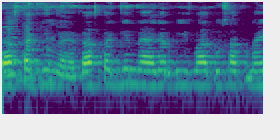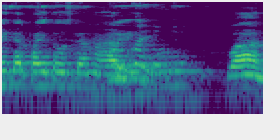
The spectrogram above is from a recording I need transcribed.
दस तक गिन रहे हैं दस तक गिन रहे हैं अगर बीस बार पुशअप नहीं कर पाई तो उसका हम हार गए वन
